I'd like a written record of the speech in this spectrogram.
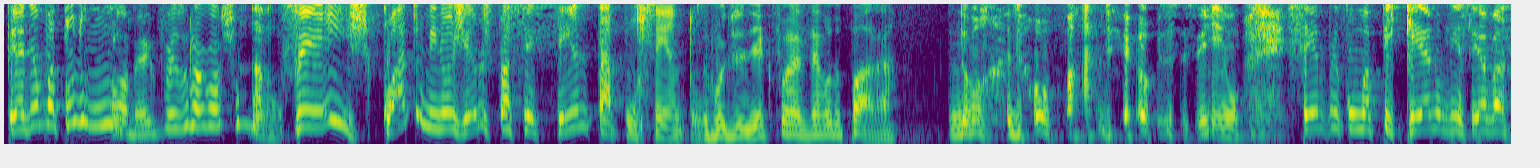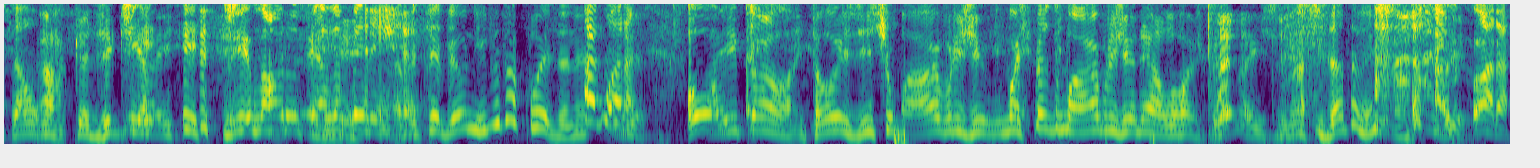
perdeu para todo mundo. O Flamengo fez um negócio bom. Fez. 4 milhões de euros para 60%. O Rodinei que foi reserva do Pará do, do Mateuzinho, sempre com uma pequena observação. Ah, quer dizer que de, aí... de Mauro César é. Pereira. Você vê o nível da coisa, né? Agora, dizer, o... aí para lá. Então existe uma árvore, uma espécie de uma árvore genealógica para isso, né? Exatamente. Agora,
